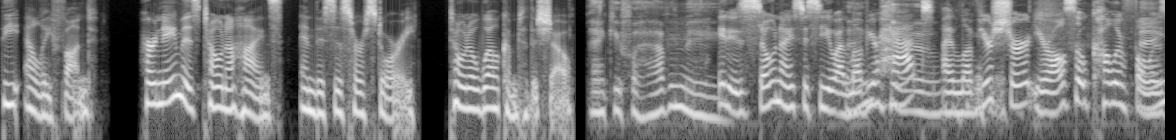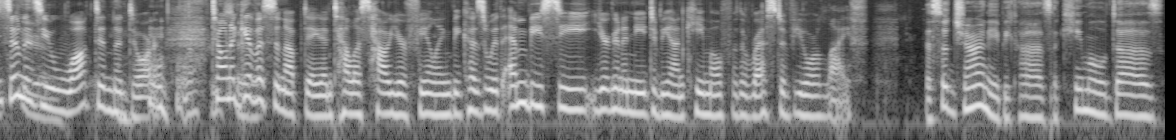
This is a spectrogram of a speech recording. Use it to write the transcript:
the Ellie Fund. Her name is Tona Hines, and this is her story. Tona, welcome to the show. Thank you for having me. It is so nice to see you. I Thank love your hat. you. I love your shirt. You're all so colorful as Thank soon as you you. walked in the door. Tona, give us an update and tell us how you're feeling because with MBC, you're going to need to be on chemo for the rest of your life. It's a journey because the chemo does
